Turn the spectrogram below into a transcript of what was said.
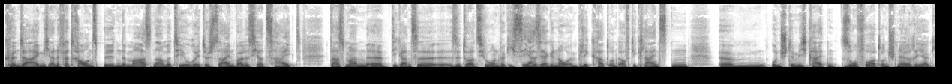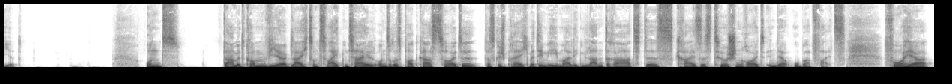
könnte eigentlich eine vertrauensbildende Maßnahme theoretisch sein, weil es ja zeigt, dass man äh, die ganze äh, Situation wirklich sehr, sehr genau im Blick hat und auf die kleinsten ähm, Unstimmigkeiten sofort und schnell reagiert. Und damit kommen wir gleich zum zweiten Teil unseres Podcasts heute, das Gespräch mit dem ehemaligen Landrat des Kreises Tirschenreuth in der Oberpfalz. Vorher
